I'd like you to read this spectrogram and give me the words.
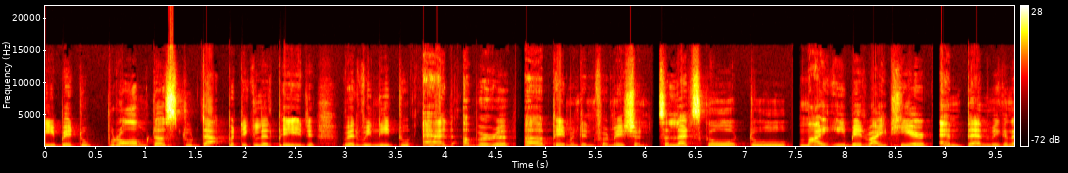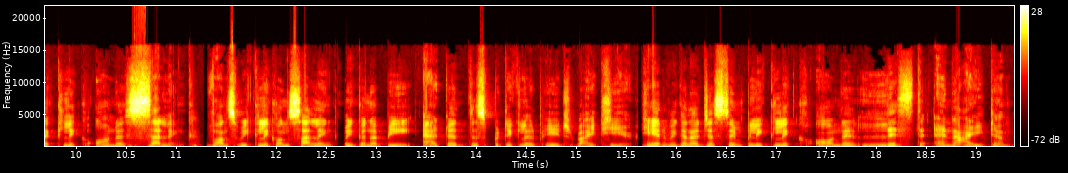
eBay to prompt us to that particular page where we need to add our uh, payment information. So let's go to my eBay right here and then we're gonna click on a selling. Once we click on selling, we're gonna be at this particular page right here. Here we're gonna just simply click on a list an item.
